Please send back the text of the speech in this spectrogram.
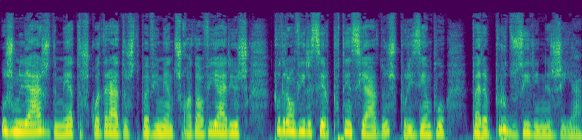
os milhares de metros quadrados de pavimentos rodoviários poderão vir a ser potenciados, por exemplo, para produzir energia.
